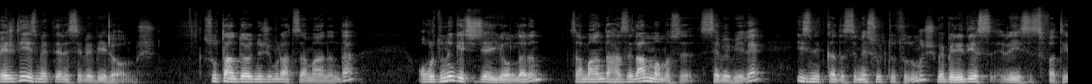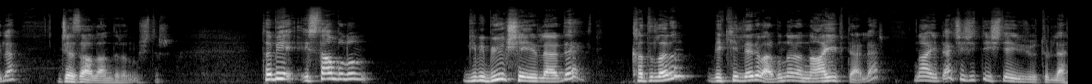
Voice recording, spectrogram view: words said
belediye hizmetleri sebebiyle olmuş. Sultan 4. Murat zamanında ordunun geçeceği yolların zamanında hazırlanmaması sebebiyle İznik kadısı mesul tutulmuş ve belediye reisi sıfatıyla cezalandırılmıştır. Tabi İstanbul'un gibi büyük şehirlerde kadıların vekilleri var. Bunlara naip derler. Naipler çeşitli işleri yürütürler.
